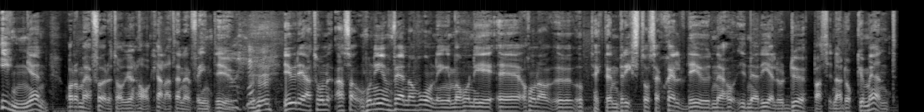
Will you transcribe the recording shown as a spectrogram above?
Ingen av de här företagen har kallat henne för intervju. Mhm. Det är ju det att hon, alltså, hon är en vän av ordning men hon, är, eh, hon har eh, upptäckt en brist hos sig själv. Det är ju när, hon, när det gäller att döpa sina dokument.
